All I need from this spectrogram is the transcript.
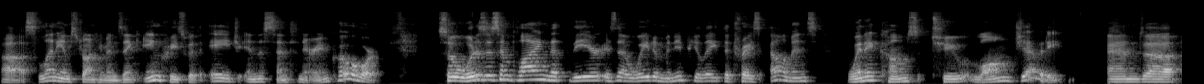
uh, selenium, strontium, and zinc increase with age in the centenarian cohort. So, what is this implying? That there is a way to manipulate the trace elements when it comes to longevity. And uh,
